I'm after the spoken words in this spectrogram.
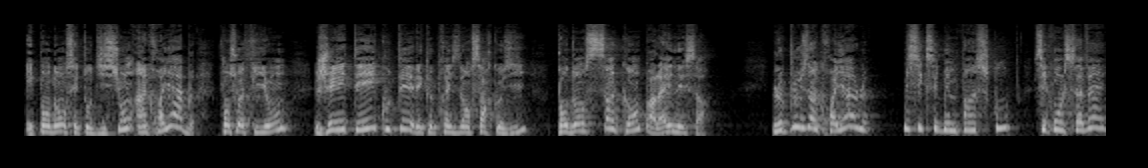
Et pendant cette audition incroyable, François Fillon, j'ai été écouté avec le président Sarkozy pendant 5 ans par la NSA. Le plus incroyable, mais c'est que c'est même pas un scoop, c'est qu'on le savait.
